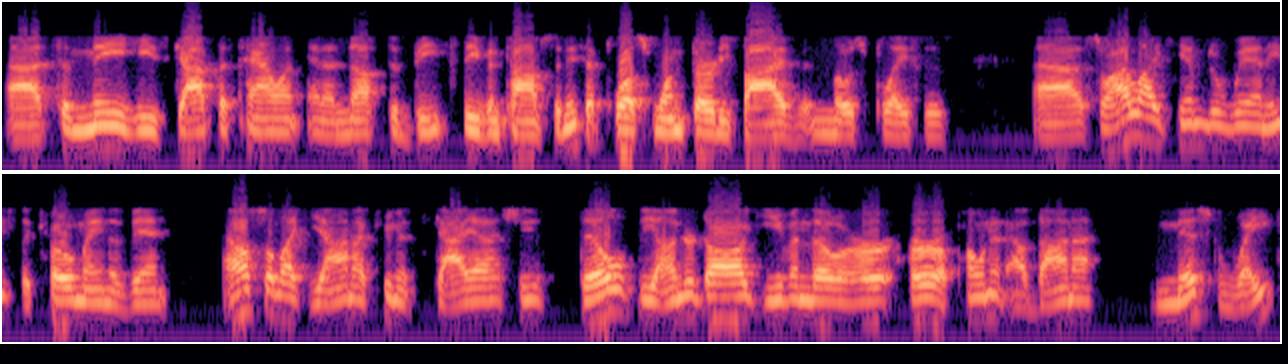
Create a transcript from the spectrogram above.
Uh, to me, he's got the talent and enough to beat Stephen Thompson. He's at plus 135 in most places. Uh, so I like him to win. He's the co-main event. I also like Yana Kunitskaya. She's still the underdog, even though her, her opponent, Aldana, missed weight.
